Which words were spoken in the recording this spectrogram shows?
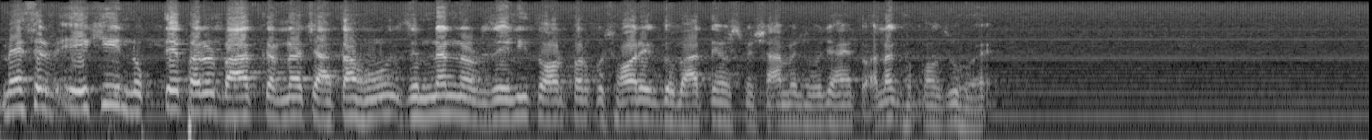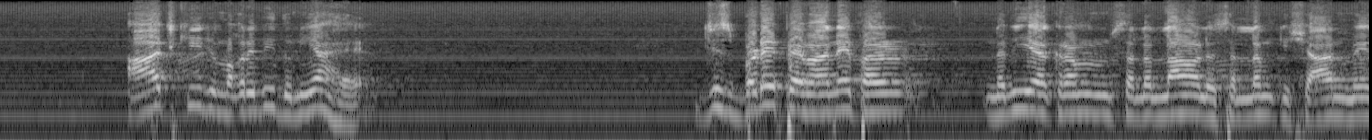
میں صرف ایک ہی نقطے پر بات کرنا چاہتا ہوں۔ ضمن اور ذیلی طور پر کچھ اور ایک دو باتیں اس میں شامل ہو جائیں تو الگ موضوع ہے۔ آج کی جو مغربی دنیا ہے، جس بڑے پیمانے پر نبی اکرم صلی اللہ علیہ وسلم کی شان میں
